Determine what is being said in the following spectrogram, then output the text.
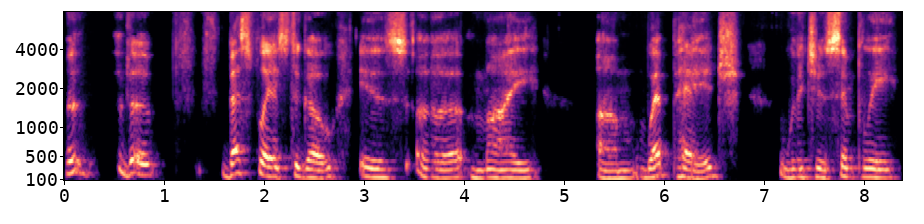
The, the best place to go is uh, my um, webpage, which is simply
